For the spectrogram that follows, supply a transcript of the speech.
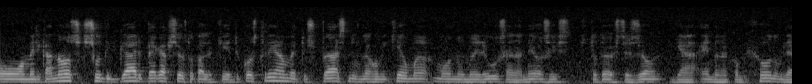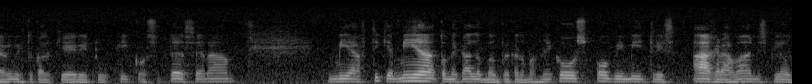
ο Αμερικανός Shooting Guard υπέγραψε ως το καλοκαίρι του 23 με τους πράσινους να έχουν δικαίωμα μονομερούς ανανέωσης στο τέλος της σεζόν για έναν ακόμη χρόνο, δηλαδή μέχρι το καλοκαίρι του 24. Μία αυτή και μία το μεγάλο μπαμ που έκανε ο Παναθυνιακό. Ο Δημήτρης Αγραβάνης πλέον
